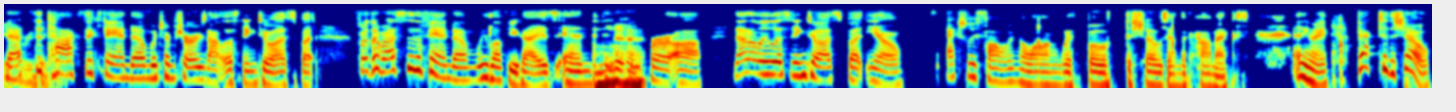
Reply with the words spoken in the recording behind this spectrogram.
That's the toxic fandom which I'm sure is not listening to us but for the rest of the fandom we love you guys and thank you for uh not only listening to us but you know actually following along with both the shows and the comics. Anyway back to the show.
